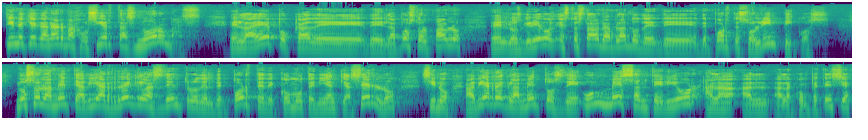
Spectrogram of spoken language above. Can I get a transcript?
tiene que ganar bajo ciertas normas. En la época del apóstol Pablo, eh, los griegos, esto estaban hablando de deportes olímpicos. No solamente había reglas dentro del deporte de cómo tenían que hacerlo, sino había reglamentos de un mes anterior a la, competencia,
